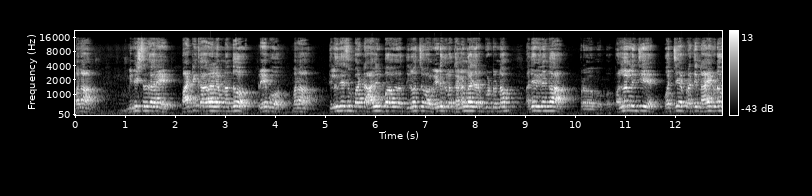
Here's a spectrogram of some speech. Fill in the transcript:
మన మినిస్టర్ గారి పార్టీ కార్యాలయం నందు రేపు మన తెలుగుదేశం పార్టీ ఆవిర్భావ దినోత్సవ వేడుకలు ఘనంగా జరుపుకుంటున్నాం. అదేవిధంగా పల్లెల నుంచి వచ్చే ప్రతి నాయకుడు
